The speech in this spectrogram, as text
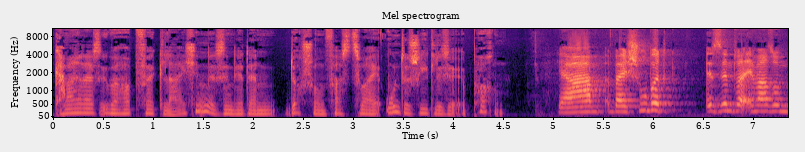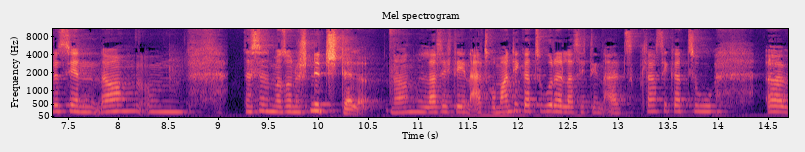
kann man das überhaupt vergleichen? Es sind ja dann doch schon fast zwei unterschiedliche Epochen. Ja, bei Schubert sind wir immer so ein bisschen, ne, das ist immer so eine Schnittstelle. Ne? Lasse ich den als Romantiker zu oder lasse ich den als Klassiker zu? Äh,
